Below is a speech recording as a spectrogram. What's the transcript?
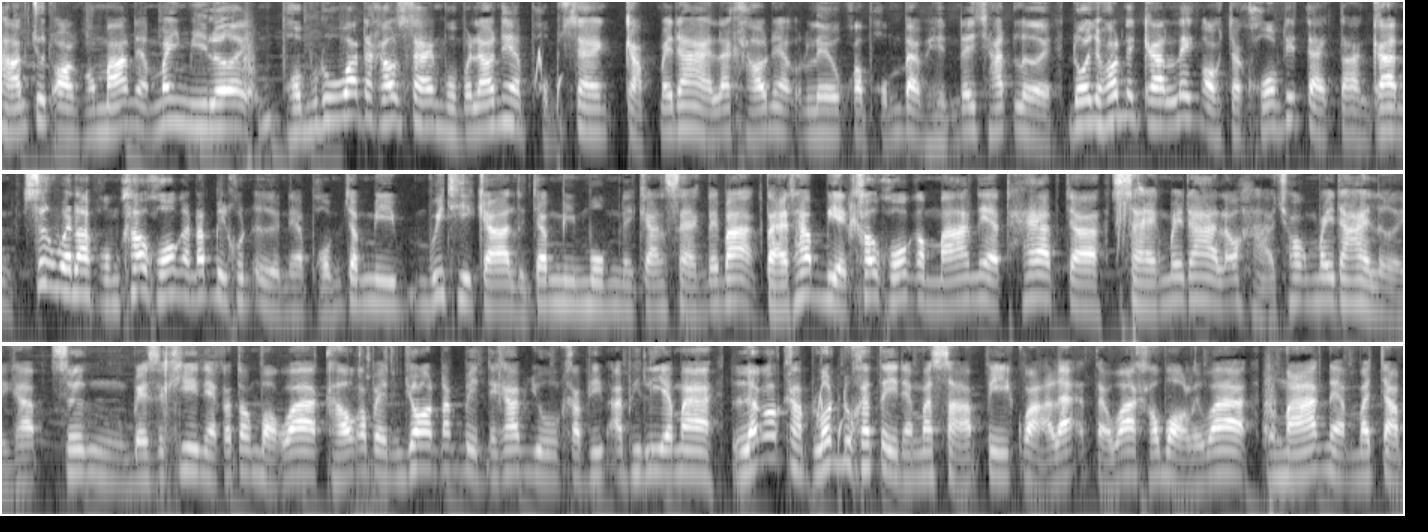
ถามจุดอ่อนของมาร์กเนี่ยไม่มีเลย ผมรู้ว่าถ้าเขาแซงผมไปแล้วเนี่ย ผมแซงกลับไม่ได้และเขาเนี่ยเร็วกว่าผมแบบเห็นได้ชัดเลย โดยเฉพาะในการเร่งออกจากโค้งที่แตกต่างกัน ซึ่งเวลาผมเข้าโค้งกับนักบิดคนอื่นเนี่ยผมจะมีวิธีการหรือจะมีมุมในการแซงได้บ้าง แต่ถ้าเบียดเข้าโค้งกับมาร์กเนี่ยแทบจะแซงไม่ได้แล้วหาช่องไม่ได้เลยครับ ซึ่งเบสกี้เนี่ยก็ต้องบอกว่าเขาก็เป็นยอดนักบิดนะครับอยู่กับทีมอ p ิเลียมา แล้วก็ขับรถดูคาติเนี่ยมา 3 ปีกว่าแล้ว แต่ว่าเขาบอกเลยว่ามาร์กเนี่ยมาจับ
